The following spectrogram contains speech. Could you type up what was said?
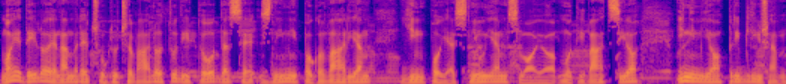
Moje delo je namreč vključevalo tudi to, da se z njimi pogovarjam, jim pojasnjujem svojo motivacijo in jim jo približam.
